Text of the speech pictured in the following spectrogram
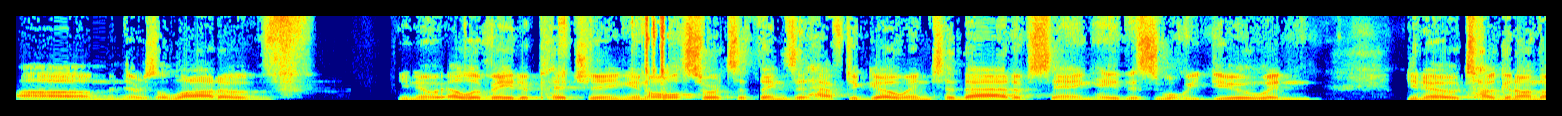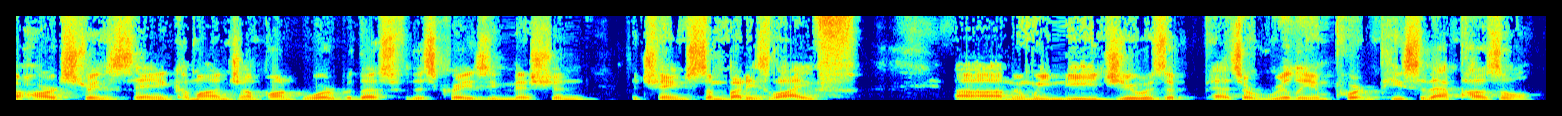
Um, and there's a lot of you know elevator pitching and all sorts of things that have to go into that of saying hey this is what we do and you know tugging on the heartstrings and saying come on jump on board with us for this crazy mission to change somebody's life um, and we need you as a as a really important piece of that puzzle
